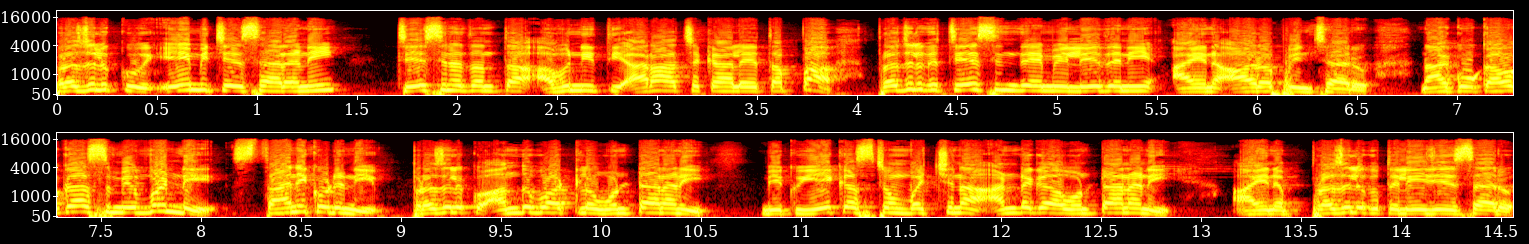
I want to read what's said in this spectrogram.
ప్రజలకు ఏమి చేశారని చేసినదంతా అవినీతి అరాచకాలే తప్ప ప్రజలకు చేసిందేమీ లేదని ఆయన ఆరోపించారు. నాకు ఒక అవకాశం ఇవ్వండి. స్థానికుడిని ప్రజలకు అందుబాటులో ఉంటానని మీకు ఏ కష్టం వచ్చినా అండగా ఉంటానని ఆయన ప్రజలకు తెలియజేశారు.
